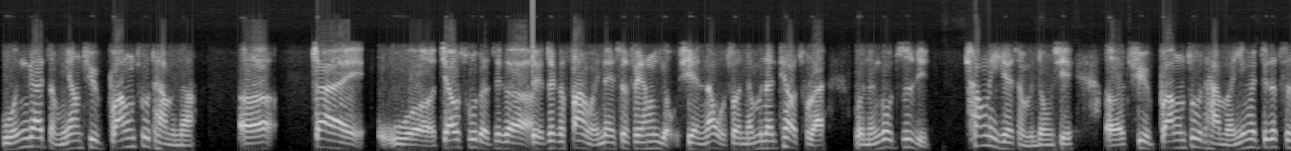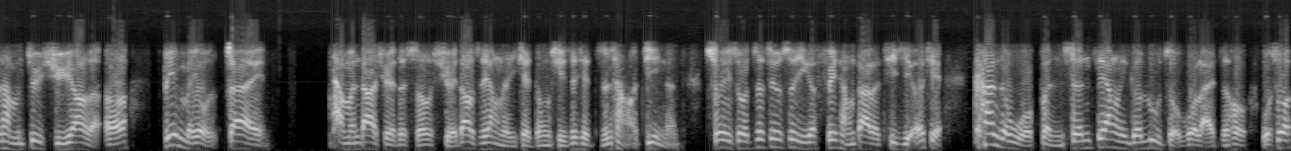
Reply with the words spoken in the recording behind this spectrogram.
我应该怎么样去帮助他们呢？而。在我教书的这个这这个范围内是非常有限，那我说能不能跳出来，我能够自己创立一些什么东西，而去帮助他们，因为这个是他们最需要的，而并没有在他们大学的时候学到这样的一些东西，这些职场的技能，所以说这就是一个非常大的契机，而且。看着我本身这样一个路走过来之后，我说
